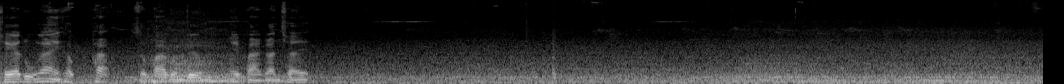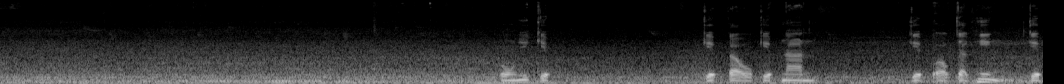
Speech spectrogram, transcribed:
ใช้ดูง่ายครับ พระสภาพเดิมไม่ผ่านการใช้ องค์นี้เก็บ เก็บเก่าเก็บนาน เก็บออกจากหิ้งเก็บ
